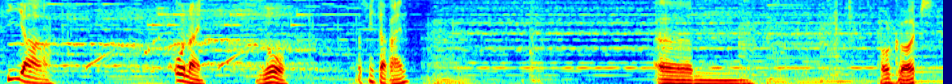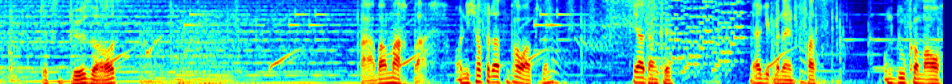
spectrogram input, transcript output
Sia. Oh nein. So. Lass mich da rein. Ähm. Oh Gott. Das sieht böse aus. aber machbar. Und ich hoffe, da ist ein Power-Up drin. Ja, danke. Ja, gib mir dein Fass. Und du komm auch.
